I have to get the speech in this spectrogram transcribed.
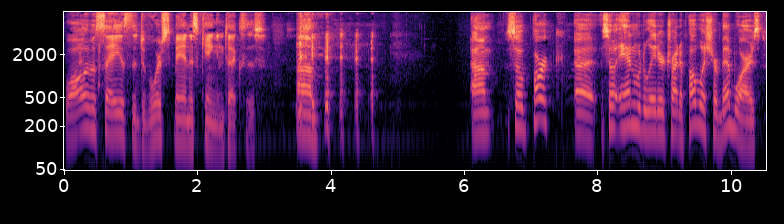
Well, all I will say is the divorced man is king in Texas. Um, um, so Park, uh, so Anne would later try to publish her memoirs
